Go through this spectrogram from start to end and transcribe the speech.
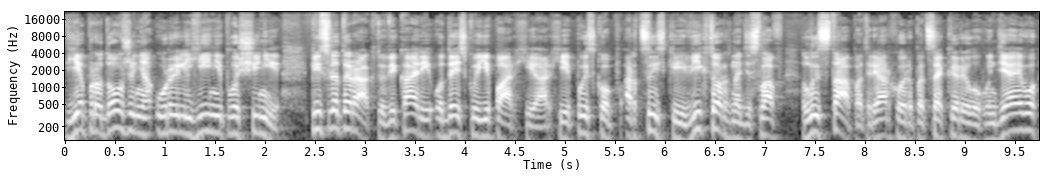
є продовження у релігійній площині. Після теракту вікарій Одеської єпархії архієпископ Арцизький Віктор надіслав листа патріарху РПЦ Кирилу Гундяєву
